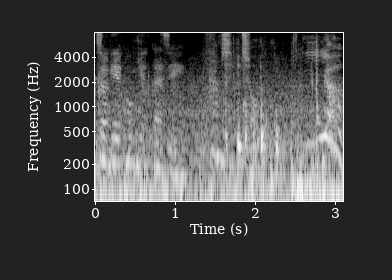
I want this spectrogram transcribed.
적의 공격까지 30초. 내가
